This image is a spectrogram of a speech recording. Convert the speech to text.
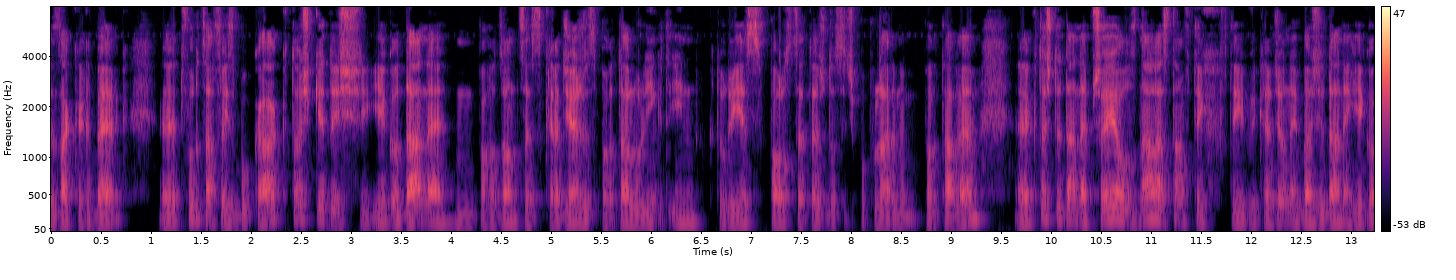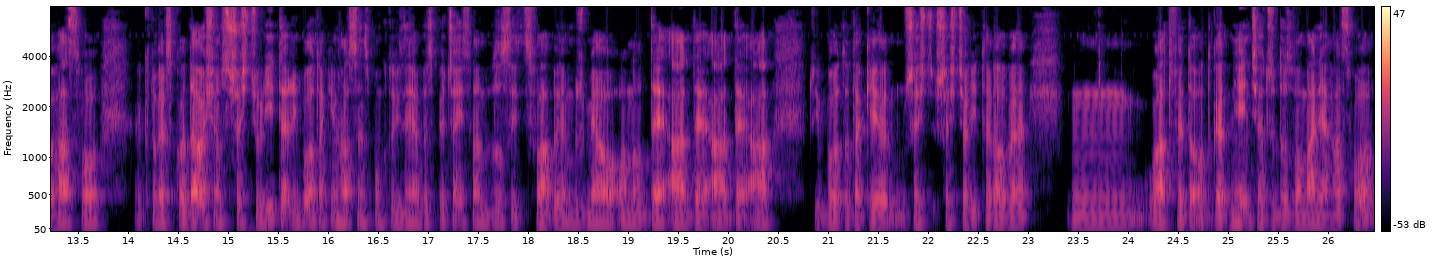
Zuckerberg, y, twórca Facebooka. Ktoś kiedyś jego dane pochodzące z kradzieży z portalu LinkedIn, który jest w Polsce też dosyć popularnym portalem, y, ktoś te dane przejął, znalazł tam w, tych, w tej wykradzionej bazie danych jego hasło, które składało się z sześciu liter i było takim hasłem z punktu widzenia bezpieczeństwa dosyć słabym. Brzmiało ono DA, DA, DA Czyli było to takie sześcioliterowe, łatwe do odgadnięcia czy do złamania hasło.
